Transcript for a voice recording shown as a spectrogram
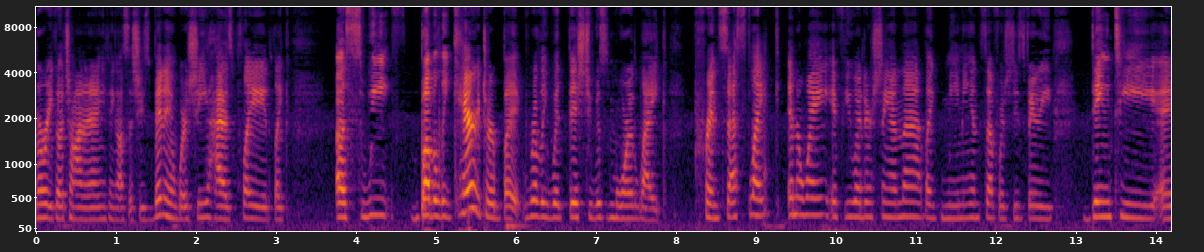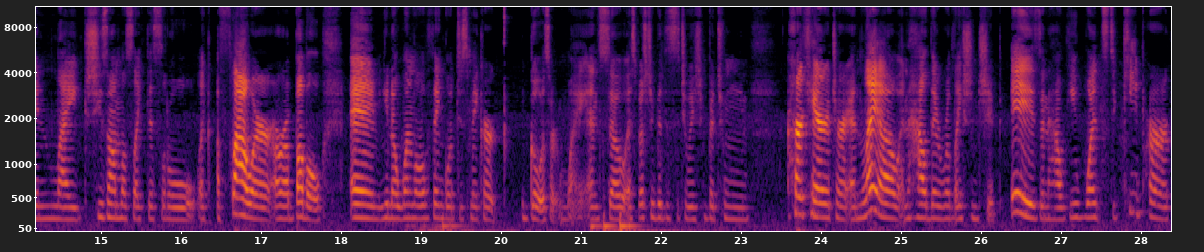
Mariko Chan and anything else that she's been in where she has played like a sweet bubbly character but really with this she was more like princess like in a way if you understand that like meaning and stuff where she's very dainty and like she's almost like this little like a flower or a bubble. And you know one little thing will just make her go a certain way. And so especially with the situation between her character and Leo and how their relationship is and how he wants to keep her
